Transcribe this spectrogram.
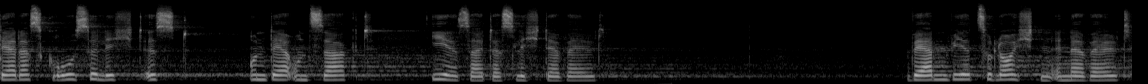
der das große Licht ist und der uns sagt, ihr seid das Licht der Welt. Werden wir zu leuchten in der Welt,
